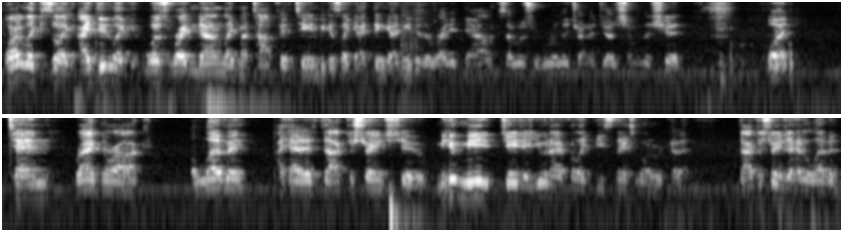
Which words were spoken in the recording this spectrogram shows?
Part of like so like I did like was writing down like my top 15 because like I think I needed to write it down because I was really trying to judge some of this shit. But 10 Ragnarok, 11 I had as Doctor Strange too. Me, me, JJ, you and I for like these next one were kind of Doctor Strange. I had 11.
